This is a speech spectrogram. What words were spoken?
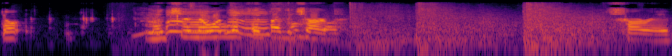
Don't. Make sure no one gets hit by the Oh my Char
